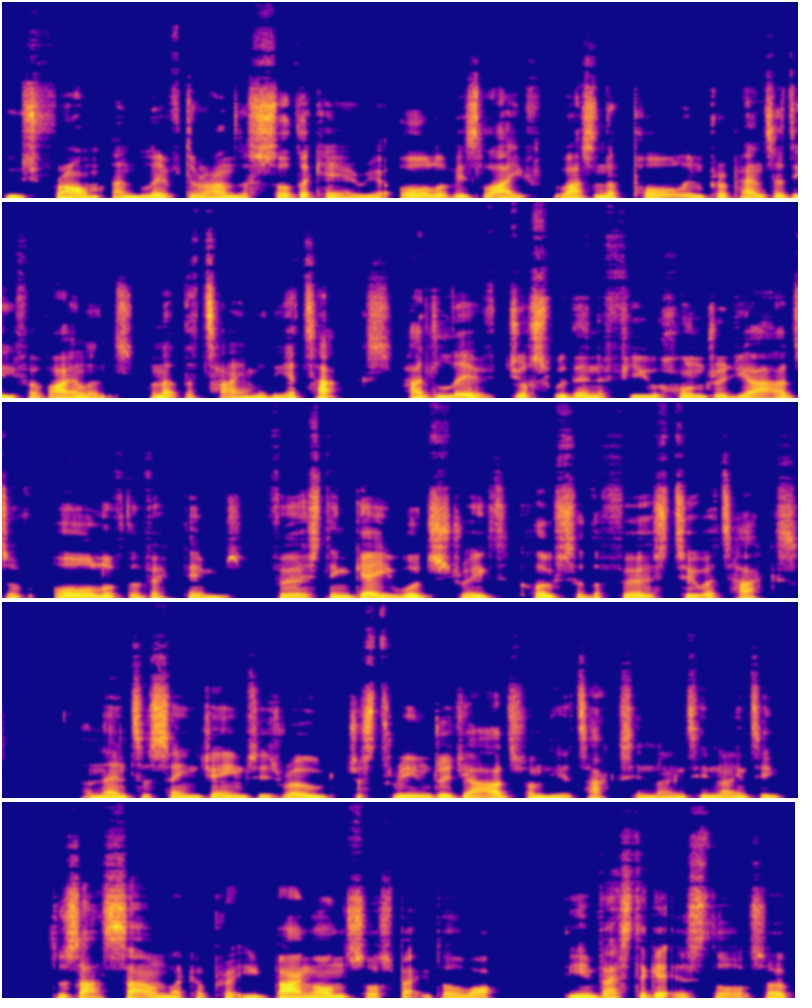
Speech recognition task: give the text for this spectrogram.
who's from and lived around the Southwark area all of his life, who has an appalling propensity for violence, and at the time of the attacks had lived just within a few hundred yards of all of the victims. First in Gaywood Street, close to the first two attacks, and then to St James's Road, just 300 yards from the attacks in 1990. Does that sound like a pretty bang on suspect or what? The investigators thought so.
